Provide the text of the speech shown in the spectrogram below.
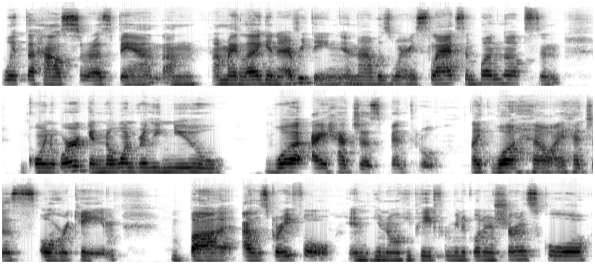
with the house arrest band on on my leg and everything, and I was wearing slacks and button ups and going to work, and no one really knew what I had just been through, like what hell I had just overcame. But I was grateful, and you know, he paid for me to go to insurance school.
